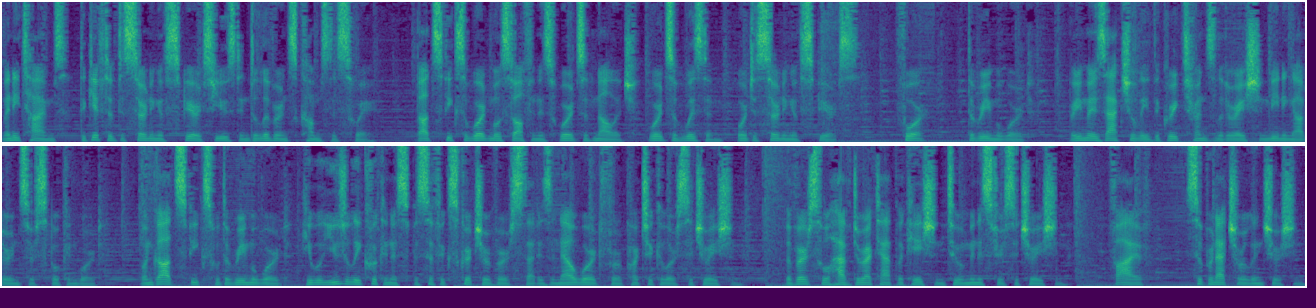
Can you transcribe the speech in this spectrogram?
Many times, the gift of discerning of spirits used in deliverance comes this way. God speaks a word most often as words of knowledge, words of wisdom, or discerning of spirits. 4. The Rhema word. Rhema is actually the Greek transliteration meaning utterance or spoken word. When God speaks with a Rhema word, he will usually quicken a specific scripture verse that is a now word for a particular situation. The verse will have direct application to a ministry situation. 5. Supernatural intuition.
